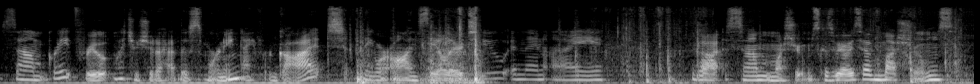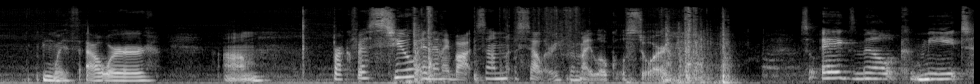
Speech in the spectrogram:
some grapefruit, which I should have had this morning. I forgot. They were on sale there too. And then I got some mushrooms because we always have mushrooms with our um, breakfast too. And then I bought some celery from my local store. So eggs, milk, meat,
